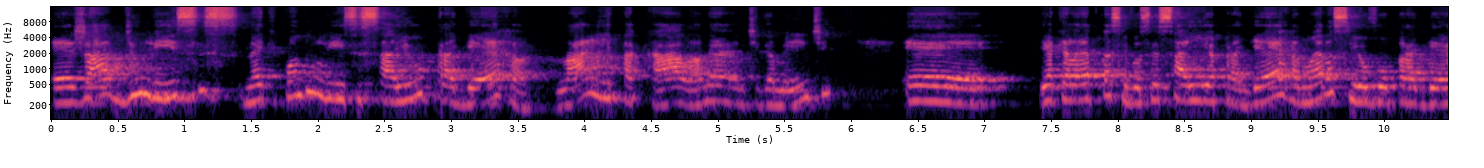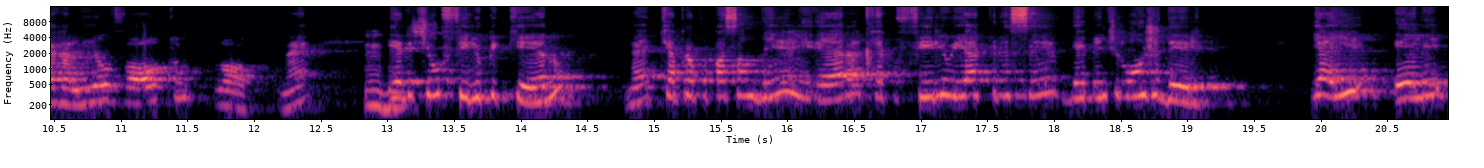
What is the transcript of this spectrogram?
é, já de Ulisses, né? Que quando Ulisses saiu para a guerra, lá em Itacá, lá né, antigamente, é, e aquela época, assim, você saía para a guerra, não era assim, eu vou para a guerra ali, eu volto logo, né? Uhum. E ele tinha um filho pequeno, né? Que a preocupação dele era que o filho ia crescer, de repente, longe dele. E aí ele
